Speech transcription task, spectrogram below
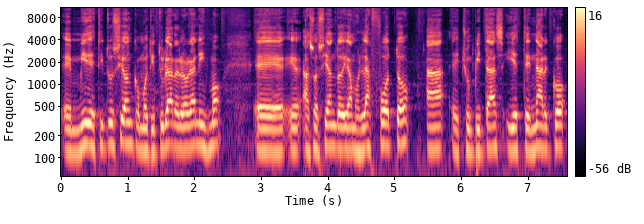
en mi destitución como titular del organismo, eh, asociando, digamos, la foto a Chumpitaz y este narco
